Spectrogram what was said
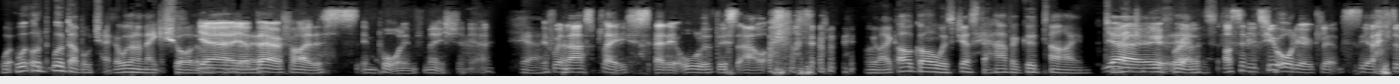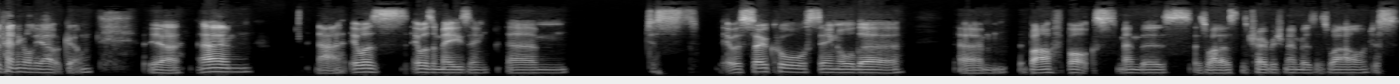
we'll we'll, we'll double check. We want to make sure that yeah, yeah, verify this important information. Yeah. Yeah. If we're last place, edit all of this out. we're like, our goal was just to have a good time. yeah, yeah, yeah, I'll send you two audio clips. Yeah, depending on the outcome. Yeah. Um. Nah, it was it was amazing. Um just it was so cool seeing all the um, the Bath Box members as well as the Trowbridge members as well. Just,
